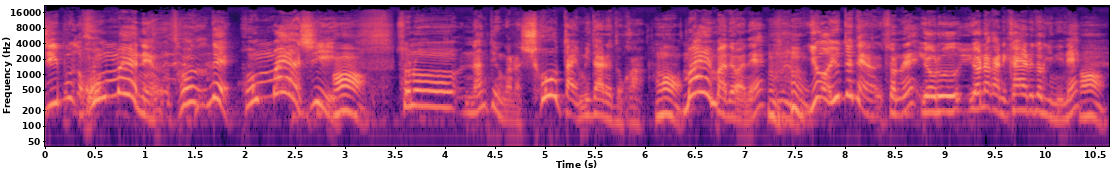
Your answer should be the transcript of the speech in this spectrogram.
自分ほんまやねん。そでほんまやしうん。そのなんていうんかな正体乱れとかうん。前まではねよう言ってたやん。そのね夜夜中に帰る時にねうん。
